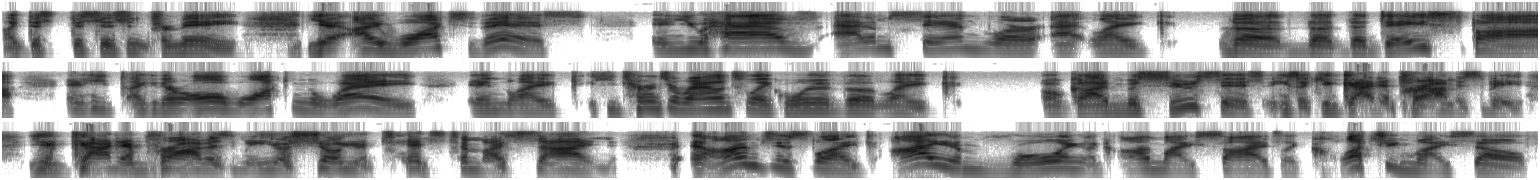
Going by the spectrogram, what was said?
Like this, this isn't for me. Yet I watch this, and you have Adam Sandler at like the the the day spa, and he like they're all walking away, and like he turns around to like one of the like. Oh God, masseuses. He's like, You gotta promise me. You gotta promise me you'll show your tits to my son. And I'm just like, I am rolling like on my sides, like clutching myself,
